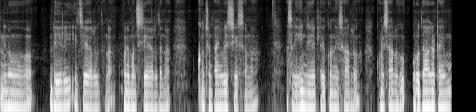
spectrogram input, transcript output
నేను డైలీ ఇది చేయగలుగుతున్నా కొన్ని మంచి చేయగలుగుతున్నా కొంచెం టైం వేస్ట్ చేస్తున్నా అసలు ఏం చేయట్లేదు కొన్నిసార్లు. కొన్నిసార్లు వృధాగా టైం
